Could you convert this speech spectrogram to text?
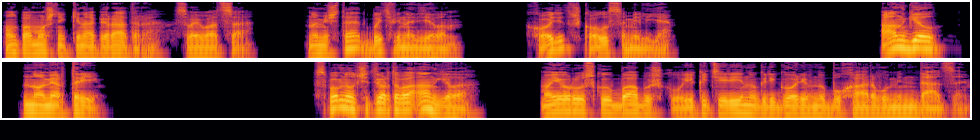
Он помощник кинооператора, своего отца, но мечтает быть виноделом. Ходит в школу сомелье. Ангел номер три. Вспомнил четвертого ангела, мою русскую бабушку Екатерину Григорьевну Бухарову-Миндадзе.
